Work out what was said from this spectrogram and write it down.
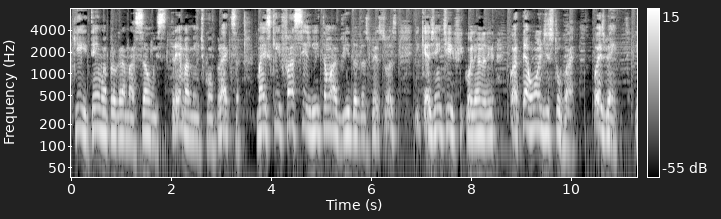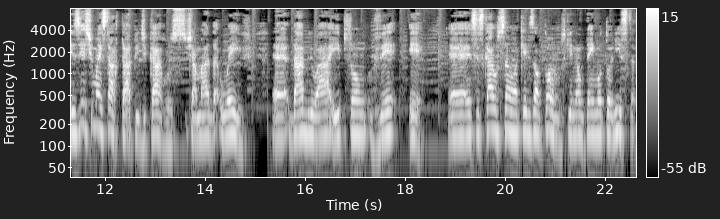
que têm uma programação extremamente complexa, mas que facilitam a vida das pessoas e que a gente fica olhando até onde isto vai. Pois bem, existe uma startup de carros chamada Wave, é, W-A-Y-V-E. É, esses carros são aqueles autônomos que não tem motorista.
